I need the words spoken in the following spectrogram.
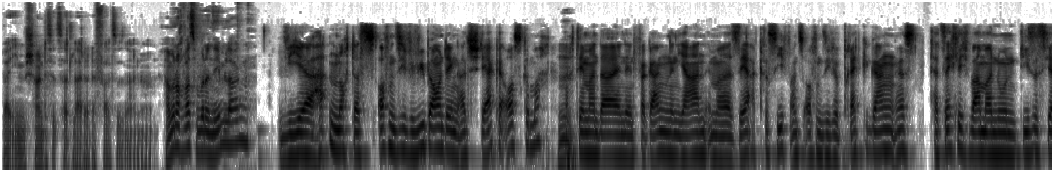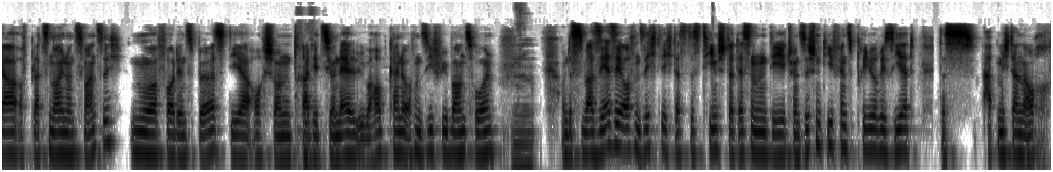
bei ihm scheint es jetzt halt leider der Fall zu sein. Ja. Haben wir noch was, wo wir daneben lagen? Wir hatten noch das offensive Rebounding als Stärke ausgemacht, hm. nachdem man da in den vergangenen Jahren immer sehr aggressiv ans offensive Brett gegangen ist. Tatsächlich war man nun dieses Jahr auf Platz 29, nur vor den Spurs, die ja auch schon traditionell überhaupt keine Offensiv-Rebounds holen. Ja. Und es war sehr, sehr offensichtlich, dass das Team stattdessen die Transition Defense priorisiert. Das hat mich dann auch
